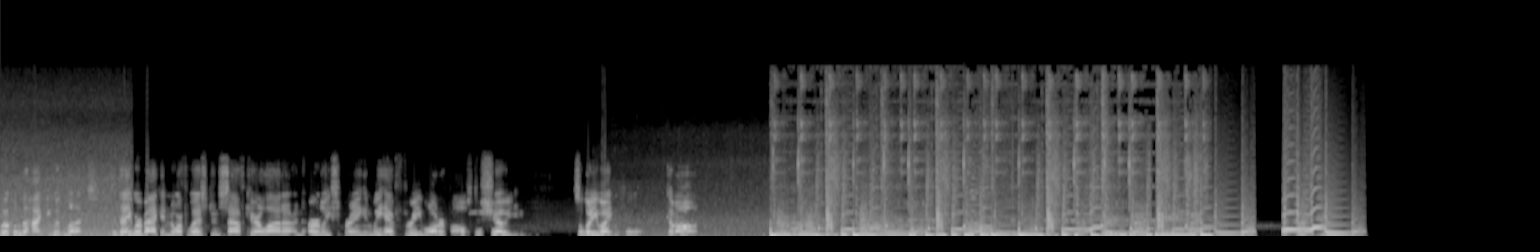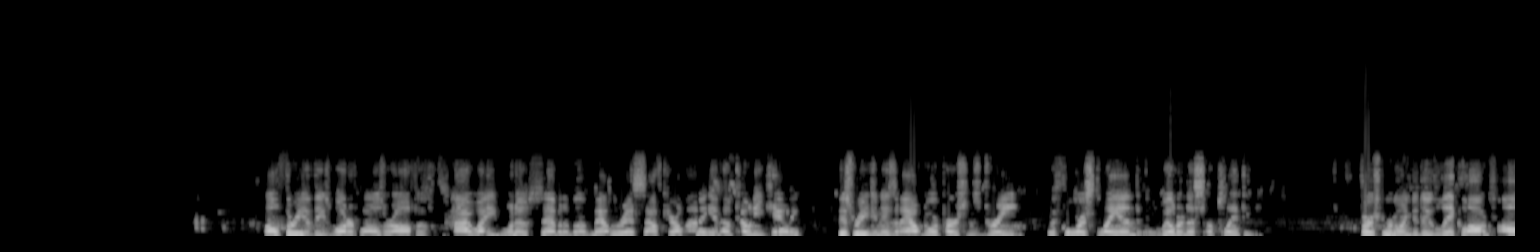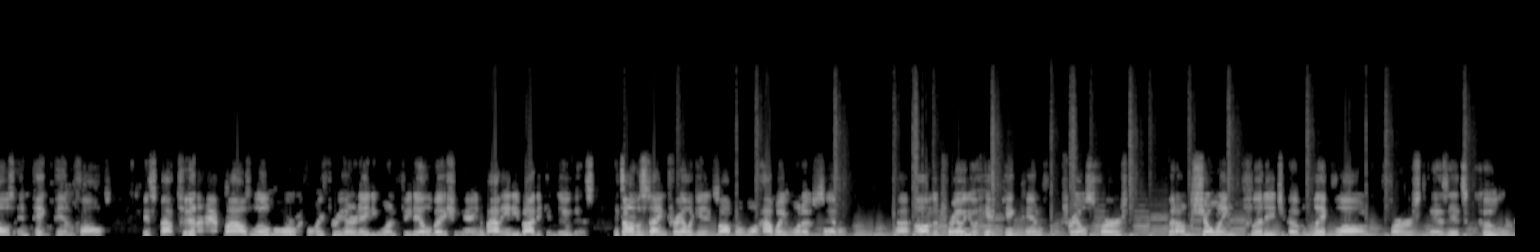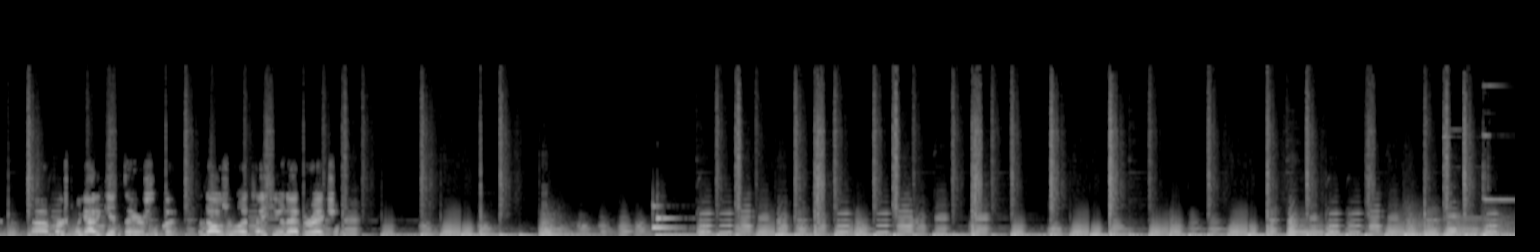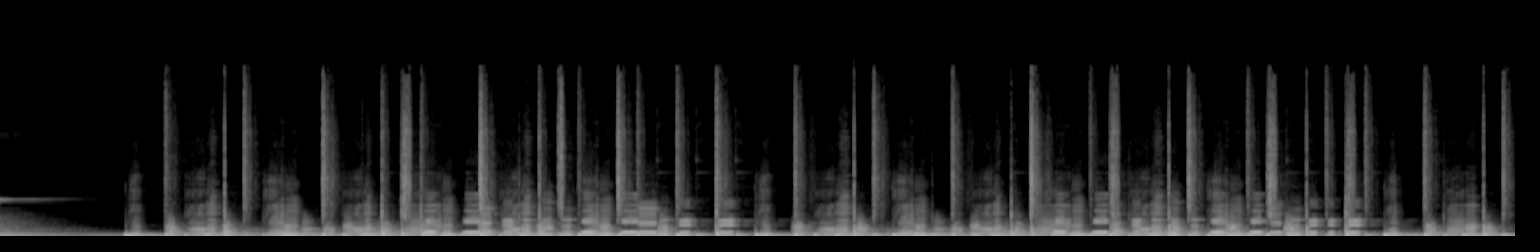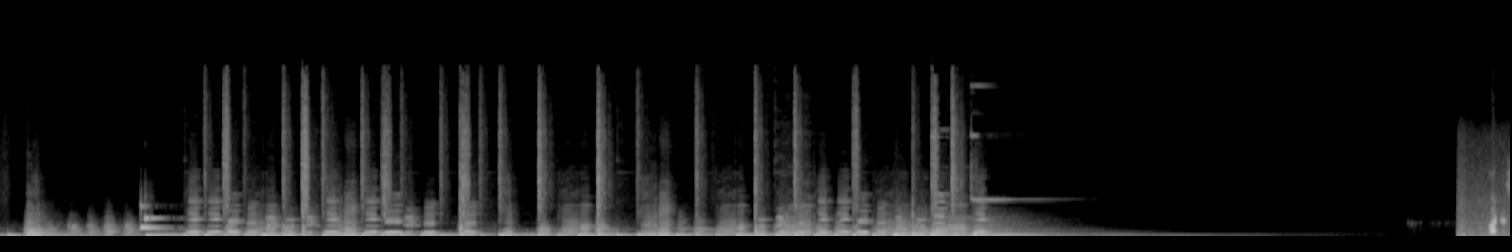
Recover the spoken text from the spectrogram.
Welcome to Hiking with Mutts. Today we're back in northwestern South Carolina in early spring and we have three waterfalls to show you. So what are you waiting for? Come on. All three of these waterfalls are off of Highway 107 above Mountain Rest, South Carolina in Oconee County. This region is an outdoor person's dream with forest land and wilderness aplenty. First, we're going to do Licklog Falls and Pigpen Falls. It's about two and a half miles, a little more, with only 381 feet elevation gain. About anybody can do this. It's on the same trail. Again, it's off of Highway 107. Uh, on the trail, you'll hit Pigpen trails first, but I'm showing footage of Licklog first as it's cooler. Uh, first, we got to get there, so the dogs are going to take you in that direction.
